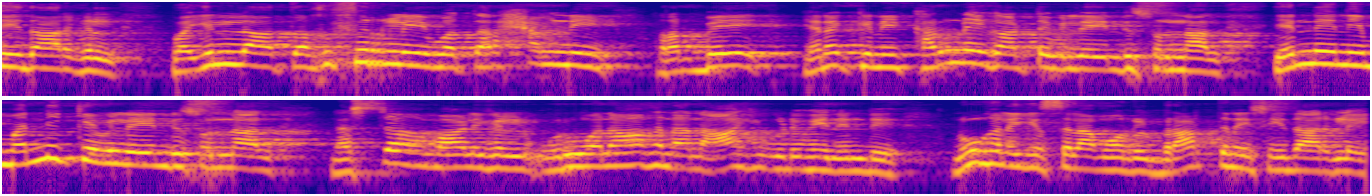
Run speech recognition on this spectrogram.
செய்தார்கள். வ இல்லா தஹ்ஃபிர்லி வ தர்ஹம்னி. ரப்பே எனக்கு நீ கருணை காட்டவில்லை என்று சொன்னால் என்னை நீ மன்னிக்கவில்லை என்று சொன்னால் நஷ்டவாளிகள் ஒருவனாக நான் ஆகிவிடுவேன் என்று நூஹ் அலைஹிஸ்ஸலாம் அவர்கள் பிரார்த்தனை செய்தார்களே.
